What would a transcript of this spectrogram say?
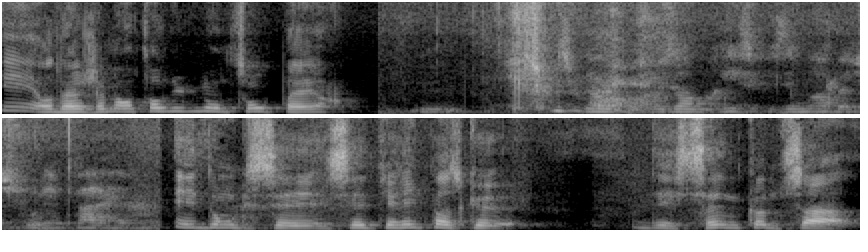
Et on n'a jamais entendu le nom de son père. Excusez-moi. Je vous en prie, excusez-moi, bah, je ne voulais pas. Euh, Et donc c'est terrible parce que des scènes comme ça,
